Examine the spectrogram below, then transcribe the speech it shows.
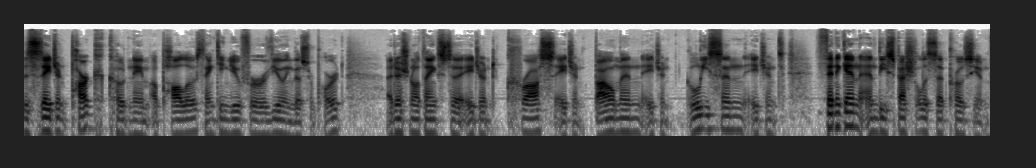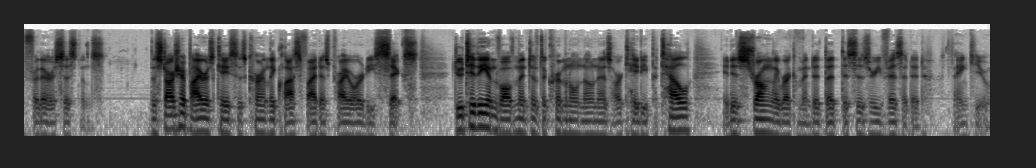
This is Agent Park, codename Apollo, thanking you for reviewing this report. Additional thanks to Agent Cross, Agent Bauman, Agent Gleason, Agent Finnegan, and the specialists at Procyon for their assistance. The Starship Iris case is currently classified as Priority 6. Due to the involvement of the criminal known as Arkady Patel, it is strongly recommended that this is revisited. Thank you.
